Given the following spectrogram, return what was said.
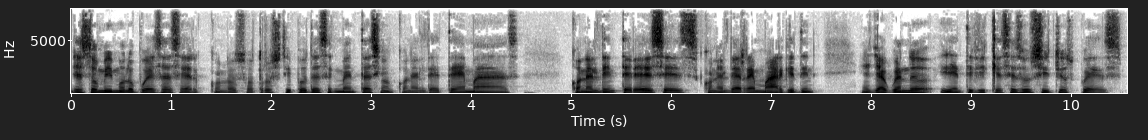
Esto mismo lo puedes hacer con los otros tipos de segmentación, con el de temas, con el de intereses, con el de remarketing. Y ya cuando identifiques esos sitios, pues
